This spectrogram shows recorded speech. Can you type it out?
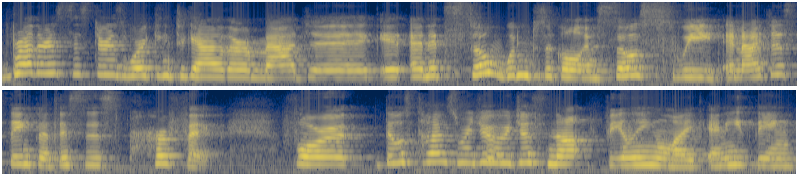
brothers sisters working together magic. It, and it's so whimsical and so sweet. And i just think that this is perfect for those times when you're just not feeling like anything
